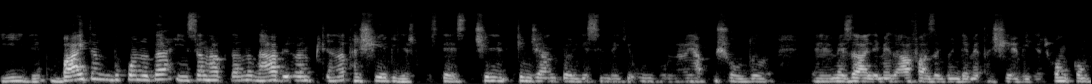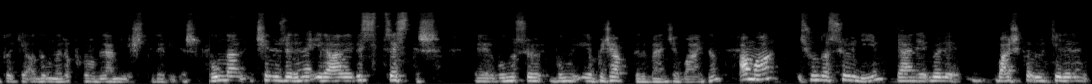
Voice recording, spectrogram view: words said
iyiydi. Biden bu konuda insan haklarını daha bir ön plana taşıyabilir. İşte Çin'in Xinjiang bölgesindeki Uygurlara yapmış olduğu e, mezalimi daha fazla gündeme taşıyabilir. Hong Kong'daki adımları problemleştirebilir. Bunlar Çin üzerine ilave bir strestir. E, bunu bunu yapacaktır bence Biden. Ama şunu da söyleyeyim. Yani böyle başka ülkelerin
